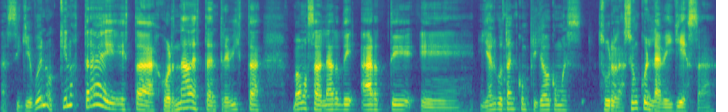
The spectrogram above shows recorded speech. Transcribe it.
Así que bueno, ¿qué nos trae esta jornada, esta entrevista? Vamos a hablar de arte eh, y algo tan complicado como es su relación con la belleza.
